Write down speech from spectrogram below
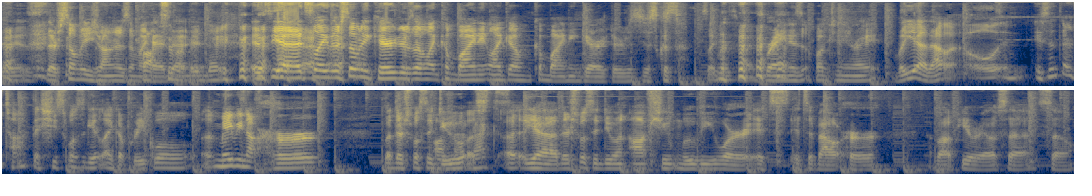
that. It's- there's so many genres in my Proxima head. Midnight. it's yeah, it's like there's so many characters. I'm like combining, like I'm combining characters just because it's like it's- my brain isn't functioning right. But yeah, that. Oh, and isn't there talk that she's supposed to get like a prequel? Uh, maybe not her, but they're supposed to On do. Mad A, uh, yeah, they're supposed to do an offshoot movie where it's it's about her, about Furiosa. So.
